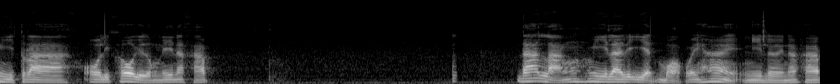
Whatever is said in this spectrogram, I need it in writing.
มีตรา o r i c o อยู่ตรงนี้นะครับ ด้านหลังมีรายละเอียดบอกไว้ให้นี่เลยนะครับ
